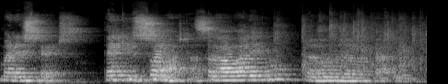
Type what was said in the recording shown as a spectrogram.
my respects. Thank you so much. Assalamu alaikum wa rahmatullahi wa barakatuh.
